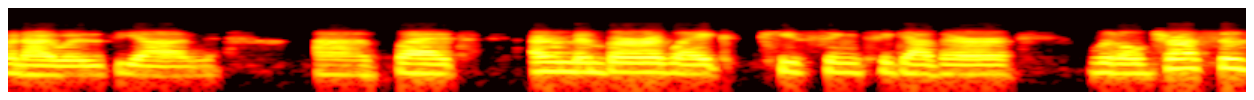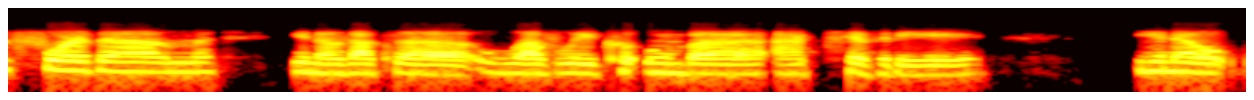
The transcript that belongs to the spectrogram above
when I was young. Uh, but I remember like piecing together little dresses for them. You know, that's a lovely Kuumba activity. You know,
